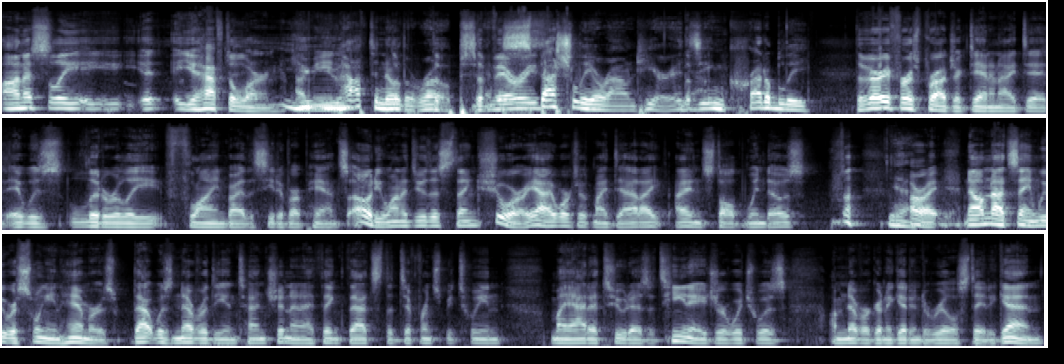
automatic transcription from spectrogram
Honestly, it, you have to learn. You, I mean, you have to know the, ropes, the and very especially around here. It's incredibly. The very first project Dan and I did, it was literally flying by the seat of our pants. Oh, do you want to do this thing? Sure. Yeah, I worked with my dad. I, I installed Windows. Yeah. All right. Now, I'm not saying we were swinging hammers. That was never the intention. And I think that's the difference between my attitude as a teenager, which was, I'm never going to get into real estate again,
